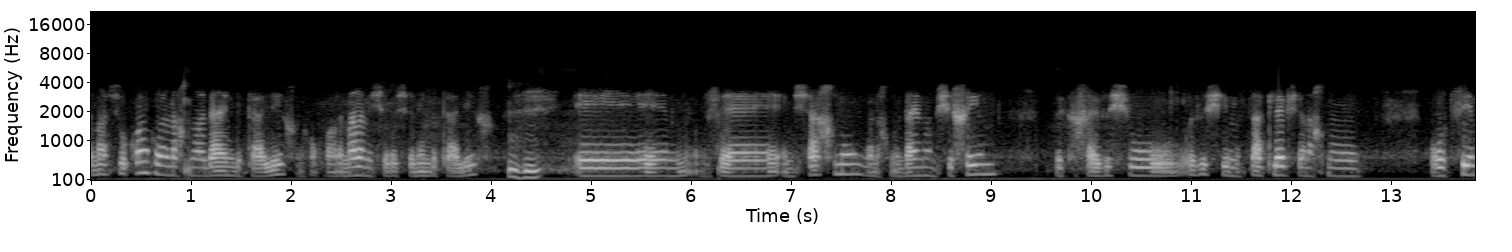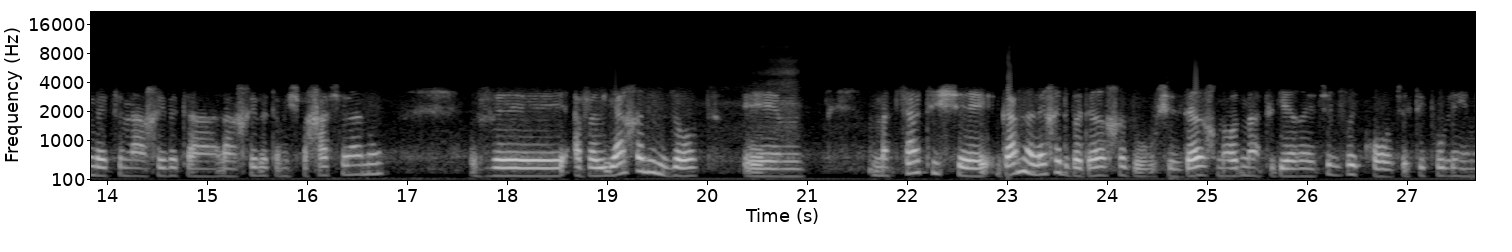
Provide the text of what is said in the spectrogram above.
זה משהו, קודם כל אנחנו עדיין בתהליך, אנחנו כבר למעלה משבע שנים בתהליך. אמ, והמשכנו, ואנחנו עדיין ממשיכים, וככה איזשהו, איזושהי מסעת לב שאנחנו רוצים בעצם להרחיב את, ה, להרחיב את המשפחה שלנו. ו... אבל יחד עם זאת, אמ, מצאתי שגם ללכת בדרך הזו, שהיא דרך מאוד מאתגרת, של זריקות, של טיפולים,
